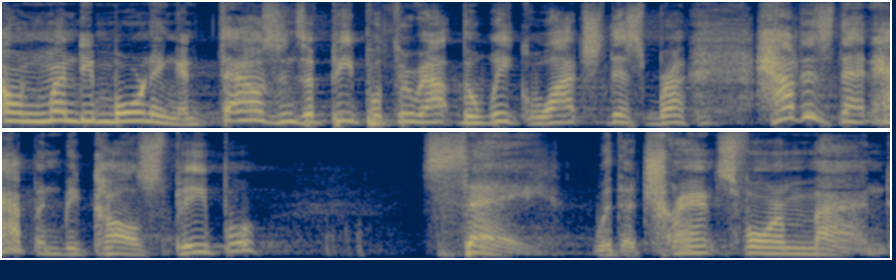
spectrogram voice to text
on Monday morning and thousands of people throughout the week watch this. Bro- How does that happen? Because people say with a transformed mind,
